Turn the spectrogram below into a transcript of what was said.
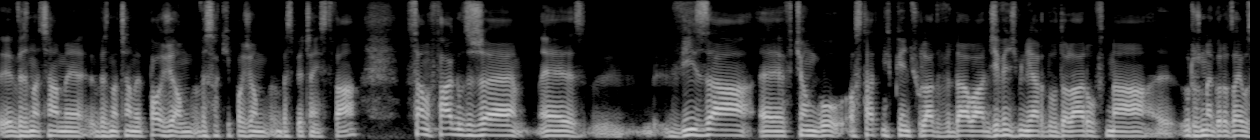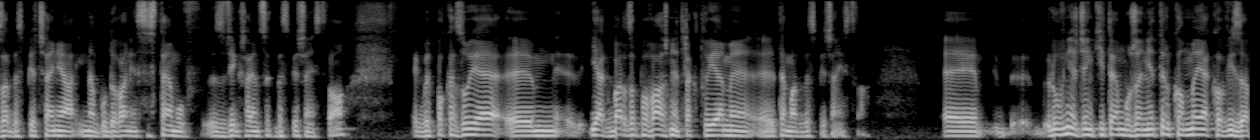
y, wyznaczamy, wyznaczamy poziom, wysoki poziom bezpieczeństwa. Sam fakt, że e, Visa e, w ciągu ostatnich pięciu lat wydała 9 miliardów dolarów na e, różnego rodzaju zabezpieczenia i na budowanie systemów zwiększających bezpieczeństwo, jakby pokazuje, jak bardzo poważnie traktujemy temat bezpieczeństwa. E, Również dzięki temu, że nie tylko my jako Visa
